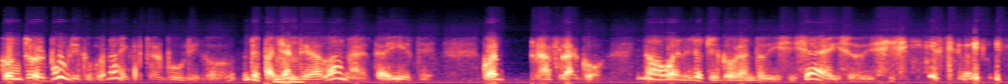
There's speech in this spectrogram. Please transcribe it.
control público, porque no hay control público. Un despachante de aduana está ahí. Este. ¿Cuánto flaco? No, bueno, yo estoy cobrando 16 o 17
